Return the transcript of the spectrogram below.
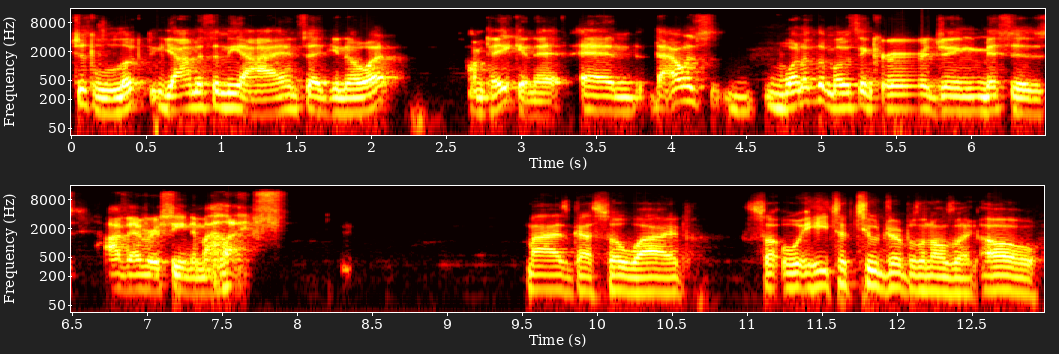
just looked Giannis in the eye and said, you know what, I'm taking it. And that was one of the most encouraging misses I've ever seen in my life. My eyes got so wide. So he took two dribbles and I was like, oh,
